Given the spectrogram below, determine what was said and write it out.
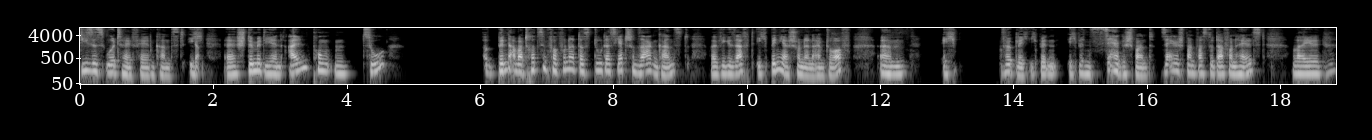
dieses Urteil fällen kannst. Ich äh, stimme dir in allen Punkten zu, äh, bin aber trotzdem verwundert, dass du das jetzt schon sagen kannst, weil wie gesagt, ich bin ja schon in einem Dorf. Ähm, Mhm. ich wirklich, ich bin, ich bin sehr gespannt, sehr gespannt, was du davon hältst, weil Mhm.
